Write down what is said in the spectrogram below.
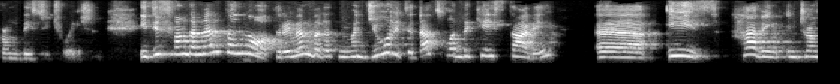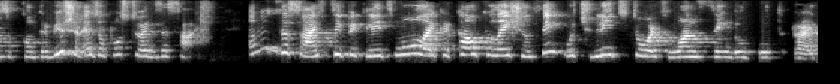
from this situation. It is fundamental not, remember that majority, that's what the case study uh, is having in terms of contribution as opposed to exercise. An exercise, typically, it's more like a calculation thing which leads towards one single good, right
